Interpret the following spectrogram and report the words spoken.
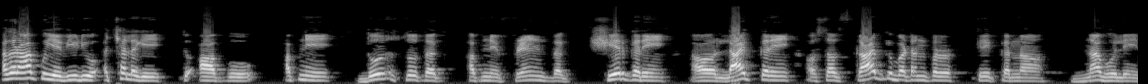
اگر آپ کو یہ ویڈیو اچھا لگے تو آپ کو اپنے دوستوں تک، اپنے فرینڈ تک شیئر کریں اور لائک کریں اور سبسکرائب کے بٹن پر کلک کرنا نہ بھولیں۔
